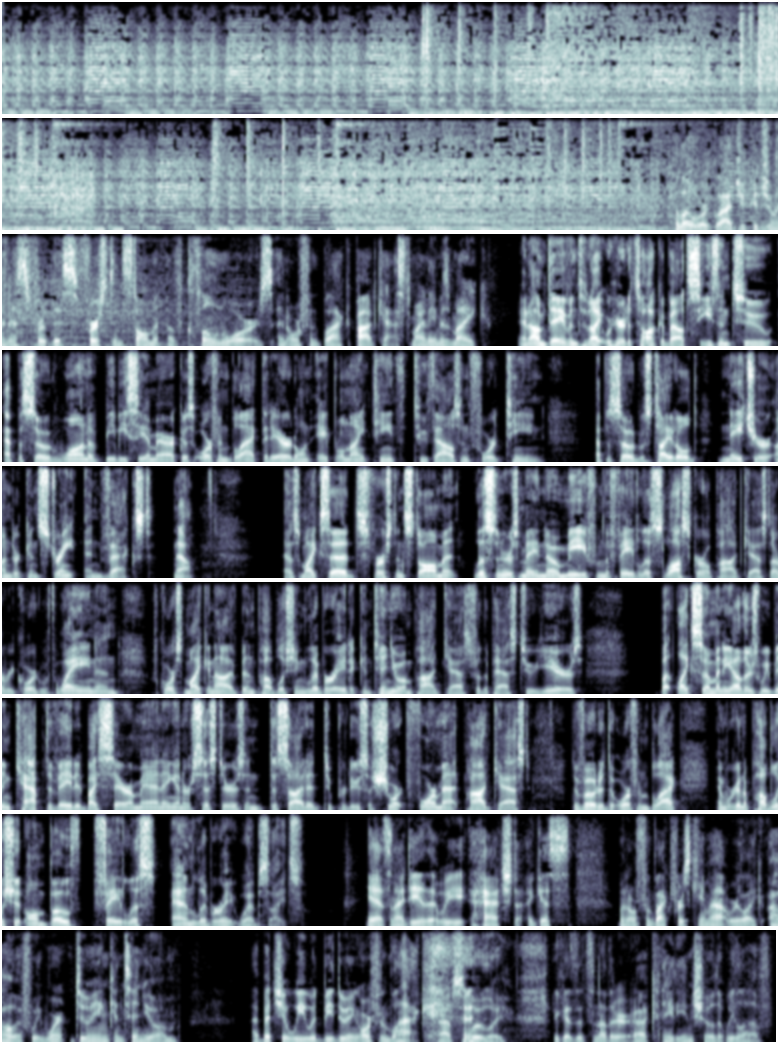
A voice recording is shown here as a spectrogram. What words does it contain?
Hello, we're glad you could join us for this first installment of Clone Wars, an Orphan Black podcast. My name is Mike. And I'm Dave, and tonight we're here to talk about Season 2, Episode 1 of BBC America's Orphan Black that aired on April 19th, 2014. Episode was titled Nature Under Constraint and Vexed. Now, as Mike said, first installment, listeners may know me from the Fadeless Lost Girl podcast I record with Wayne. And of course, Mike and I have been publishing Liber8 a Continuum podcast for the past two years. But like so many others, we've been captivated by Sarah Manning and her sisters and decided to produce a short format podcast devoted to Orphan Black. And we're going to publish it on both Fadeless and Liber8 websites. Yeah, it's an idea that we hatched, I guess, when Orphan Black first came out, we are like, oh, if we weren't doing Continuum, I bet you we would be doing Orphan Black. Absolutely. because it's another uh, Canadian show that we love.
